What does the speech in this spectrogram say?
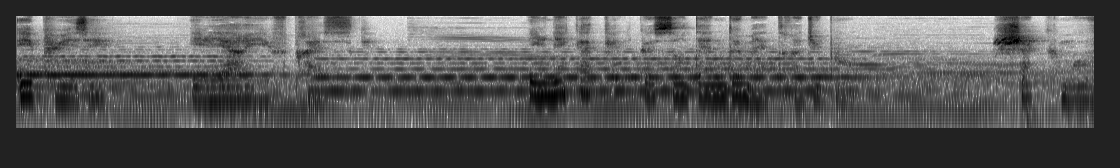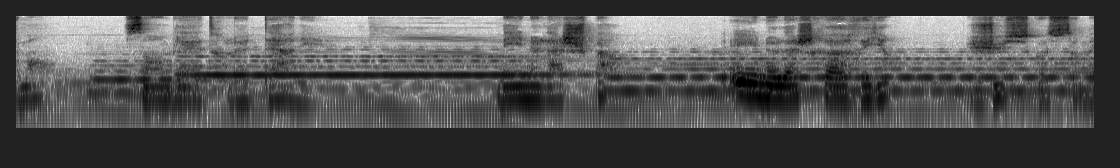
Épuisé, il y arrive presque. Il n'est qu'à quelques centaines de mètres du bout. Chaque mouvement semble être le dernier. Mais il ne lâche pas et il ne lâchera rien jusqu'au sommet.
